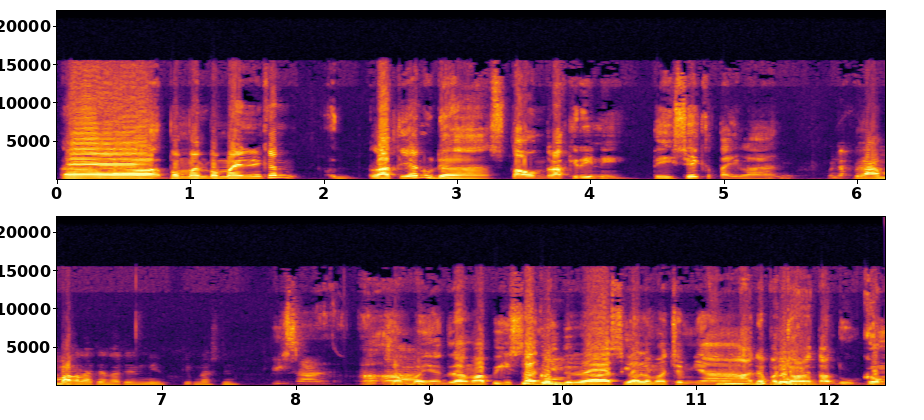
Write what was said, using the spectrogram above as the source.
Eh pemain-pemain ini kan latihan udah setahun terakhir ini. TC ke Thailand. Banyak drama kan latihan-latihan ini timnas nih. Pingsan. Pingsan. banyak drama pingsan Dugem. cedera segala macamnya Hmm, ada pencoretan dugem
